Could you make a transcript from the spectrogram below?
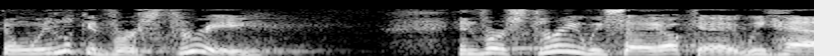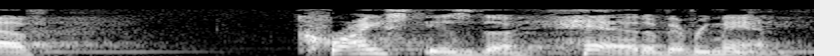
And when we look at verse 3, in verse 3 we say, okay, we have Christ is the head of every man.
